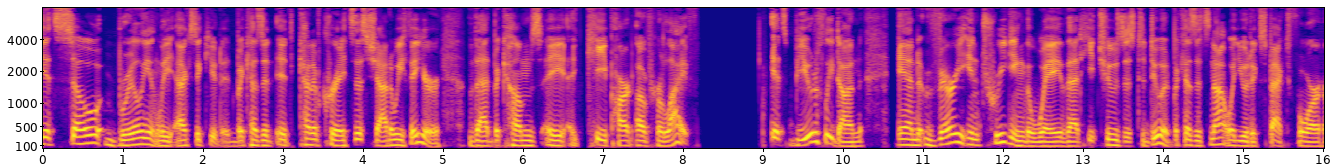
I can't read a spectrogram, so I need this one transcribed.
It's so brilliantly executed because it it kind of creates this shadowy figure that becomes a, a key part of her life. It's beautifully done and very intriguing the way that he chooses to do it because it's not what you would expect for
